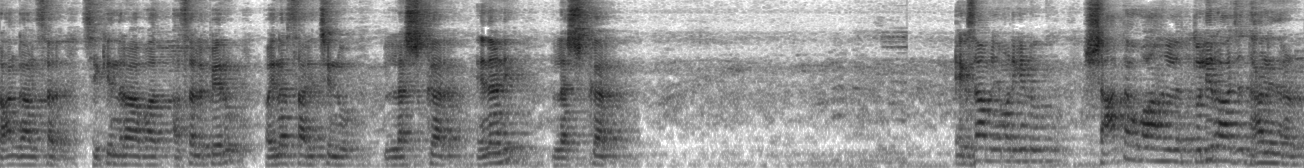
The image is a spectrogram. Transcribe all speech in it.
wrong answer Secunderabad అసలు పేరు పైనసారి ఇచ్చిండు లష్కర్. ఏదండి? లష్కర్. ఎగ్జామ్ ఏమడిగిండు? శాతవాహనుల తొలి రాజధాని అన్నాడు.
